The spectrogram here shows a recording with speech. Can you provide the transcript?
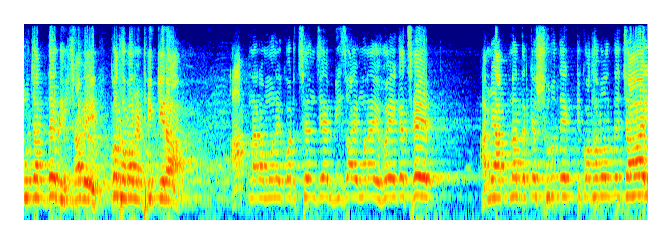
মুজাদ্দেদ হিসাবে কথা বলে ঠিক কিনা। আপনারা মনে করছেন যে বিজয় মনে হয়ে গেছে? আমি আপনাদেরকে শুরুতে একটি কথা বলতে চাই।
